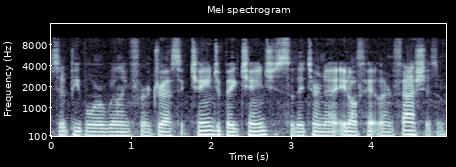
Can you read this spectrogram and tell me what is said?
So people were willing for a drastic change, a big change, so they turned to Adolf Hitler and fascism.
